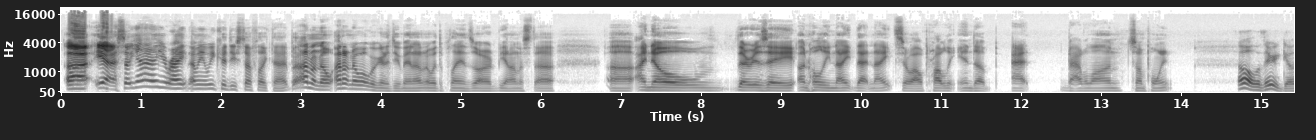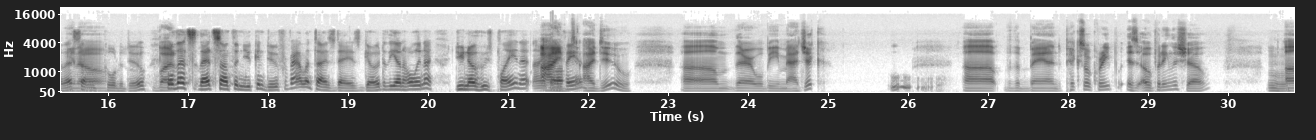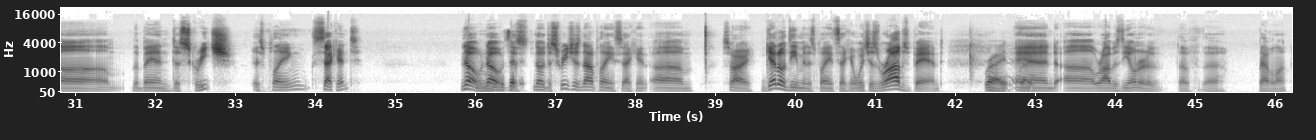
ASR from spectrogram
Uh. Yeah. So yeah, you're right. I mean, we could do stuff like that, but I don't know. I don't know what we're gonna do, man. I don't know what the plans are. To be honest. Uh. Uh, I know there is a unholy night that night, so I'll probably end up at Babylon some point. Oh, well, there you go. That's You know, something cool to do. but- well, that's that's something you can do for Valentine's Day. Is go to the Unholy Night. Do you know who's playing that night I, offhand? I do. Um, there will be Magic. Ooh. Uh, the band Pixel Creep is opening the show. Mhm. Um, the band Discreech is playing second. No, Mhm. no, Dis- no. Discreech is not playing second. Um, sorry, Ghetto Demon is playing second, which is Rob's band, right. right. and uh, Rob is the owner of, of the Babylon.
